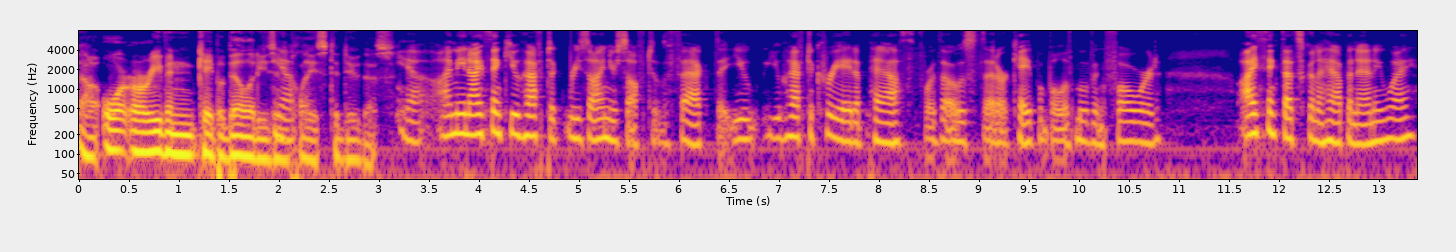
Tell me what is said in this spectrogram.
uh, or or even capabilities in place to do this. Yeah, I mean, I think you have to resign yourself to the fact that you you have to create a path for those that are capable of moving forward. I think that's going to happen anyway.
